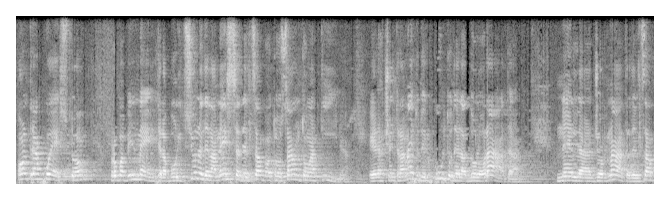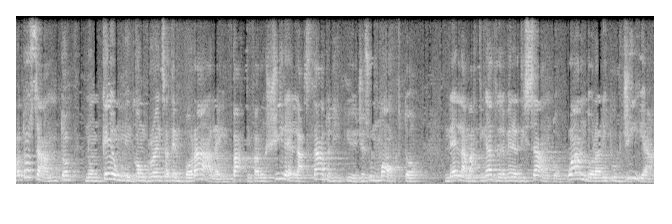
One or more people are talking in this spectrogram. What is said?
Oltre a questo, probabilmente l'abolizione della messa del sabato santo mattina e l'accentramento del culto della dolorata nella giornata del sabato santo, nonché un'incongruenza temporale, infatti far uscire la statua di Gesù morto nella mattinata del venerdì santo, quando la liturgia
